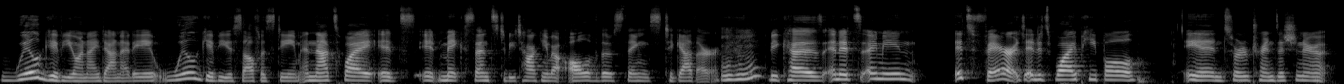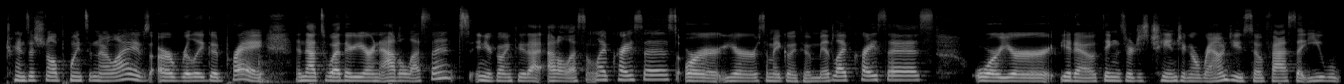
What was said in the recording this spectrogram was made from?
we'll give you an identity, we'll give you self-esteem," and that's why it's it makes sense to be talking about all of those things together. Mm-hmm. Because and it's I mean it's fair. And it's why people in sort of transitional transitional points in their lives are really good prey. And that's whether you're an adolescent and you're going through that adolescent life crisis or you're somebody going through a midlife crisis or you're you know things are just changing around you so fast that you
